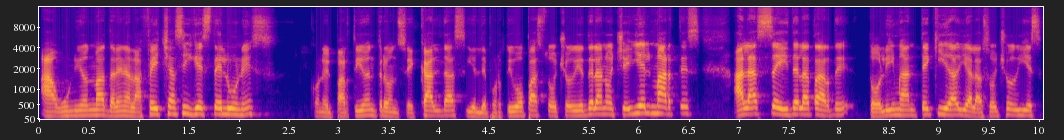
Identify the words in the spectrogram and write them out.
a Unión Magdalena. La fecha sigue este lunes con el partido entre Once Caldas y el Deportivo Pasto, 8-10 de la noche. Y el martes a las 6 de la tarde, Tolima ante Equidad y a las 8-10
